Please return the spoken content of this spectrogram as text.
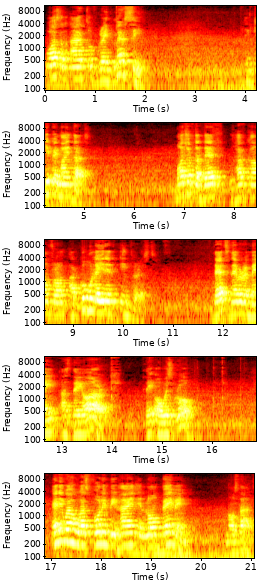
was an act of great mercy. And keep in mind that much of the debt would have come from accumulated interest. Debts never remain as they are. They always grow. Anyone who has fallen behind in loan payment knows that.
